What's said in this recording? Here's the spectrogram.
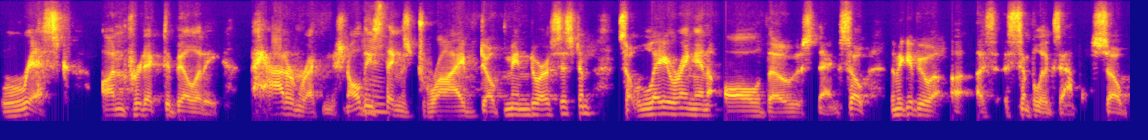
risk, unpredictability, pattern recognition. All these mm. things drive dopamine into our system. So layering in all those things. So let me give you a, a, a simple example. So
